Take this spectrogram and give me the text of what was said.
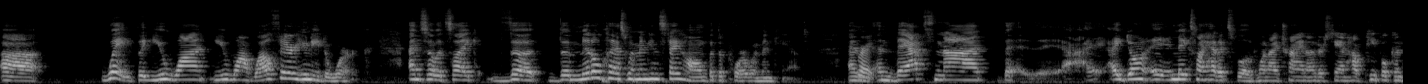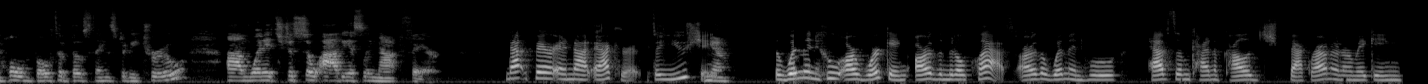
uh, "Wait, but you want you want welfare? You need to work." And so it's like the the middle class women can stay home, but the poor women can't. And Right. and that's not. I, I don't. It makes my head explode when I try and understand how people can hold both of those things to be true, um, when it's just so obviously not fair. Not fair and not accurate. It's a U shape. Yeah. the women who are working are the middle class, are the women who have some kind of college background and are making,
